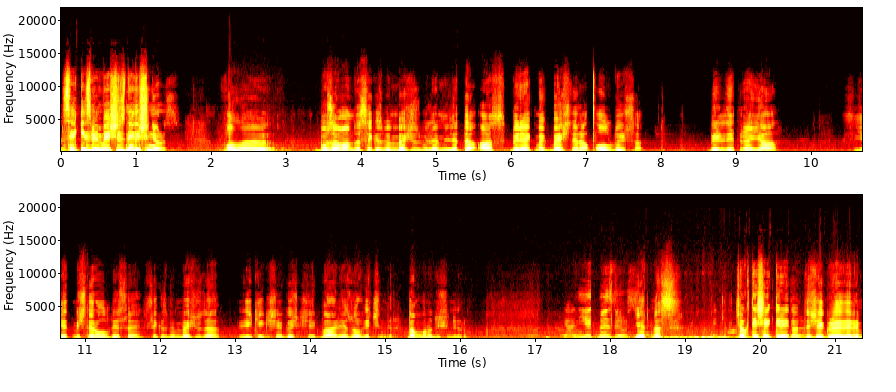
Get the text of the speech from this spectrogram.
8500 ne düşünüyoruz? Vallahi bu zamanda 8500 bile millete az. Bir ekmek 5 lira olduysa 1 litre yağ 70 lira olduysa 8500'e 2 kişilik 3 kişilik bir aileye zor geçindir. Ben bunu düşünüyorum. Yani yetmez diyoruz. Yetmez. Çok teşekkür Ben ediyoruz. teşekkür ederim.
